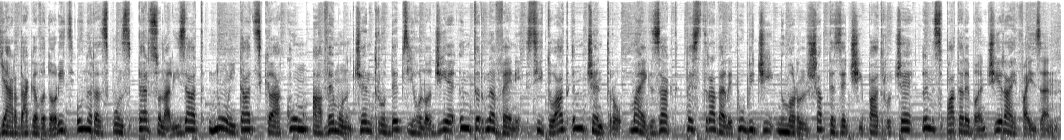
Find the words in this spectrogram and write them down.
Iar dacă vă doriți un răspuns personalizat, nu uitați că acum avem un centru de psihologie în Târnăveni, situat în centru, mai exact pe strada Republicii numărul 74C, în spatele băncii Raiffeisen.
